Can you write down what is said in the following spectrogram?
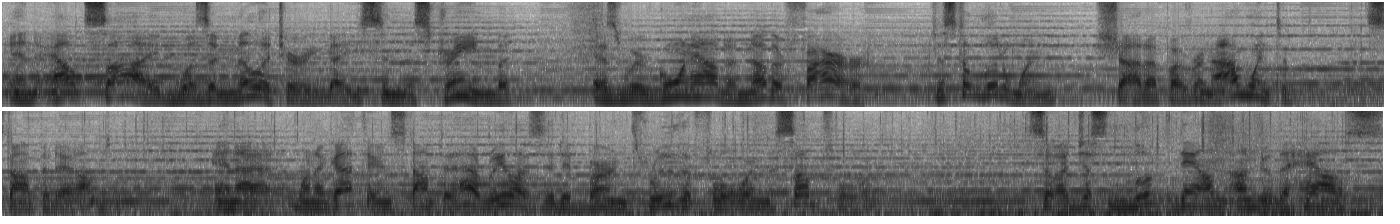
and outside was a military base in the stream. But as we were going out, another fire, just a little one, shot up over, and I went to stomp it out. And I, when I got there and stomped it out, I realized that it burned through the floor and the subfloor. So I just looked down under the house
